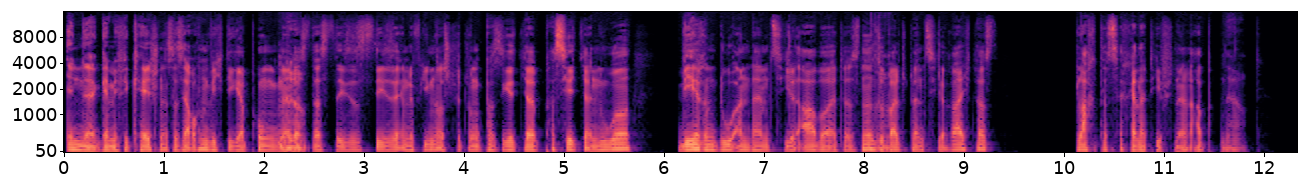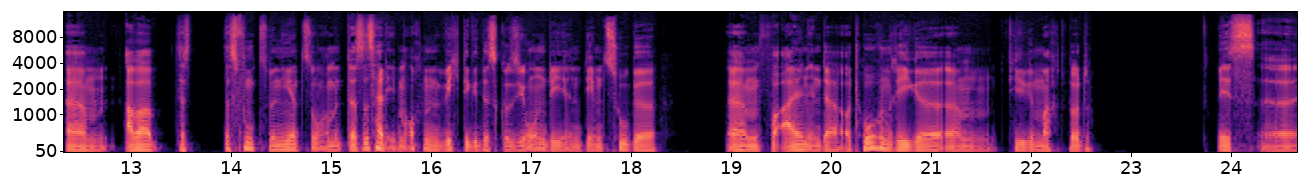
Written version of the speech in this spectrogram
in der Gamification ist das ja auch ein wichtiger Punkt, ne? Ja. Dass, dass dieses, diese Endorphinausschüttung passiert ja, passiert ja nur, während du an deinem Ziel arbeitest. Ne? Ja. Sobald du dein Ziel erreicht hast, flacht das ja relativ schnell ab. Ja. Ähm, aber das, das funktioniert so. Aber das ist halt eben auch eine wichtige Diskussion, die in dem Zuge ähm, vor allem in der Autorenriege ähm, viel gemacht wird, ist äh,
